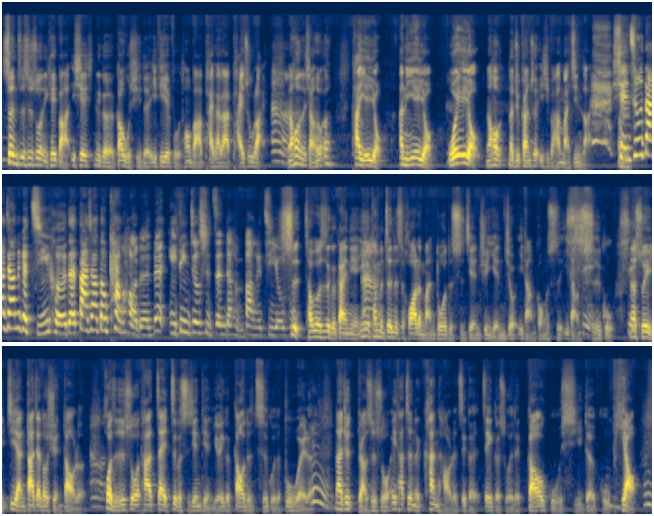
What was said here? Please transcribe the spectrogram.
甚至是说你可以把一些那个高股息的 ETF，通通把它排排排排出来，嗯。然后呢想说，嗯、它也有啊，你也有，我也有，然后那就干脆一起把它买进来。选出大家那个集合的，大家都看好的，那一定就是真的很棒的绩优股。是，差不多是这个概念，因为嗯他们真的是花了蛮多的时间去研究一档公司、一档持股。那所以既然大家都选到了，嗯或者是说他在这个时间点有一个高的持股的部位了，嗯那就表示说，哎，他真的看好了这个这个所谓的高股息的股票。嗯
